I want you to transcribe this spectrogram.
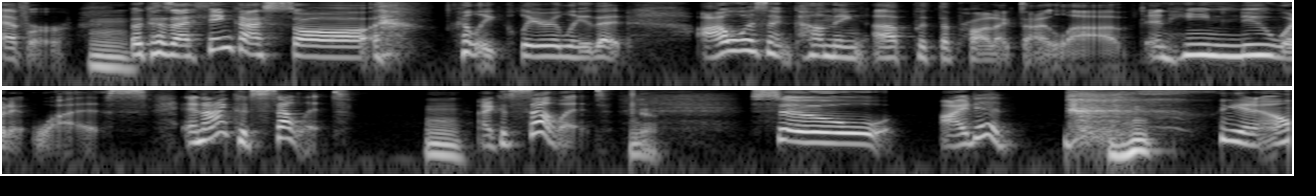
ever Mm. because I think I saw really clearly that I wasn't coming up with the product I loved and he knew what it was and I could sell it. Mm. I could sell it. Yeah. So I did. you know,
